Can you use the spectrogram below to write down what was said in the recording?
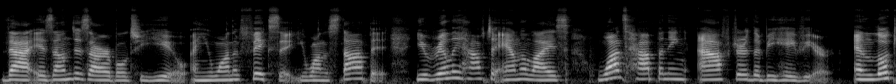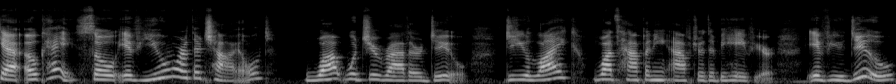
that is undesirable to you and you want to fix it, you want to stop it, you really have to analyze what's happening after the behavior and look at okay, so if you were the child, what would you rather do? Do you like what's happening after the behavior? If you do,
